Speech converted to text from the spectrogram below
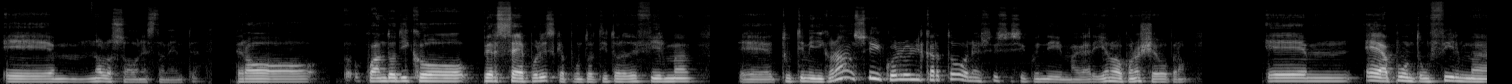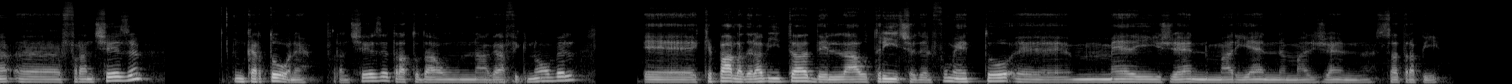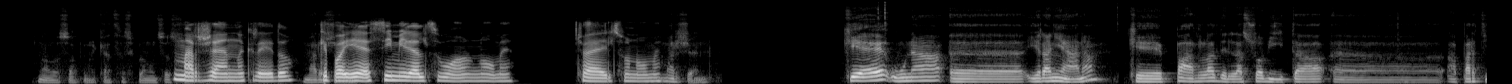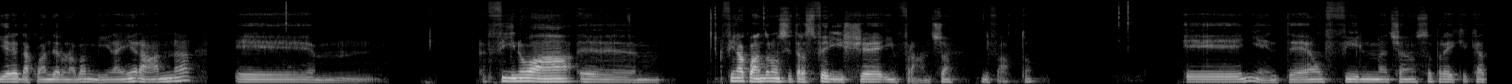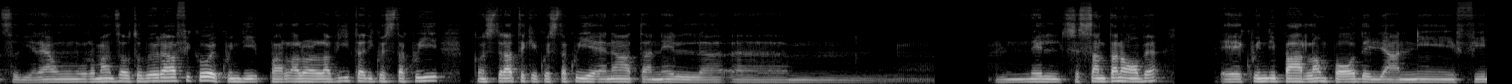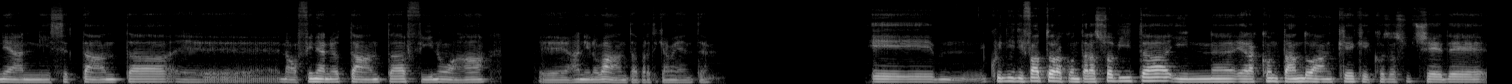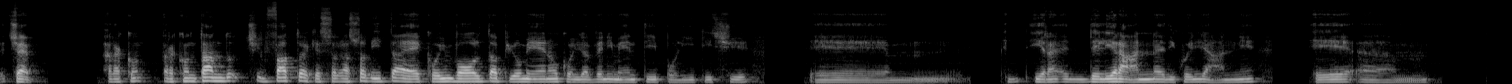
E, mm, non lo so onestamente, però quando dico Persepolis, che è appunto il titolo del film, eh, tutti mi dicono, ah sì, quello è il cartone, sì sì sì, quindi magari io non lo conoscevo però. E, mm, è appunto un film eh, francese un cartone francese tratto da una graphic novel eh, che parla della vita dell'autrice del fumetto eh, Mary Jeanne Marianne Marjane Satrapi. Non lo so come cazzo si pronuncia. Marjane, credo. Marjane. Che poi è simile al suo nome. Cioè il suo nome. Marjane. Che è una eh, iraniana che parla della sua vita eh, a partire da quando era una bambina in Iran e, ehm, fino, a, eh, fino a quando non si trasferisce in Francia, di fatto. E niente, è un film, cioè non saprei che cazzo dire, è un romanzo autobiografico e quindi parla allora la vita di questa qui, considerate che questa qui è nata nel, ehm, nel 69 e quindi parla un po' degli anni, fine anni 70, eh, no, fine anni 80 fino a eh, anni 90 praticamente. E mm, quindi di fatto racconta la sua vita in, e raccontando anche che cosa succede, cioè raccon- raccontando il fatto è che la sua vita è coinvolta più o meno con gli avvenimenti politici e, mm, dell'Iran di quegli anni e, um,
